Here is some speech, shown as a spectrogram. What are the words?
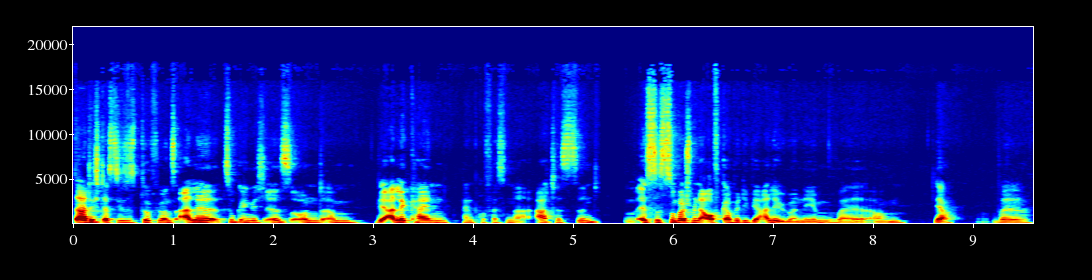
Dadurch, dass dieses Tool für uns alle zugänglich ist und ähm, wir alle kein, kein professioneller Artist sind, ist es zum Beispiel eine Aufgabe, die wir alle übernehmen, weil ähm, ja, weil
